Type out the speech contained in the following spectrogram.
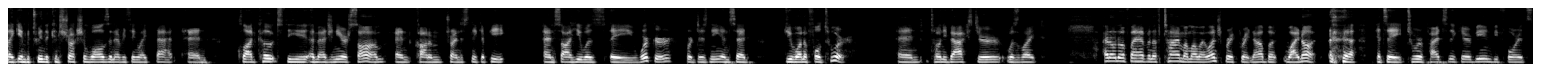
like in between the construction walls and everything like that. And Claude Coats, the Imagineer, saw him and caught him trying to sneak a peek and saw he was a worker for Disney and said, Do you want a full tour? And Tony Baxter was like, I don't know if I have enough time. I'm on my lunch break right now, but why not? it's a tour of Pirates of the Caribbean before it's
